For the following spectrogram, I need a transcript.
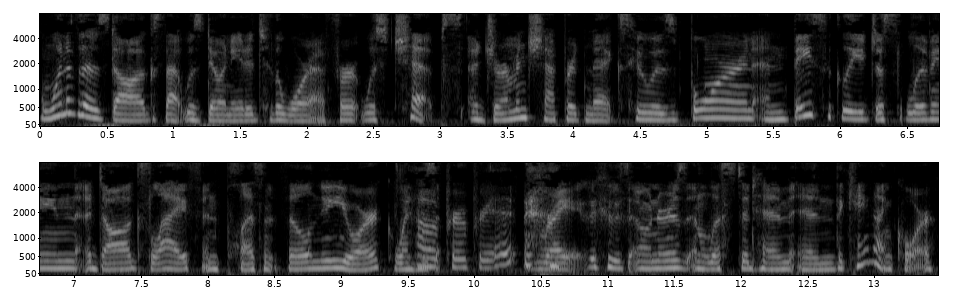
One of those dogs that was donated to the war effort was Chips, a German Shepherd mix who was born and basically just living a dog's life in Pleasantville, New York when How his appropriate. right, whose owners enlisted him in the Canine Corps.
